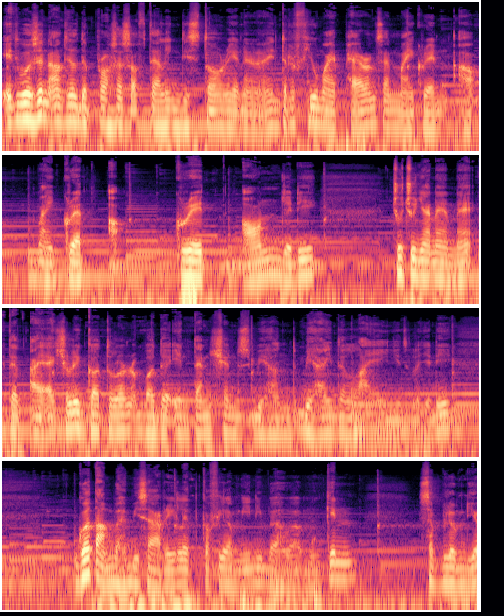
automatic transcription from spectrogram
it wasn't until the process of telling this story and I interview my parents and my grand uh, my great uh, great aunt jadi cucunya nenek that I actually got to learn about the intentions behind behind the lie gitu loh. Jadi gue tambah bisa relate ke film ini bahwa mungkin sebelum dia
